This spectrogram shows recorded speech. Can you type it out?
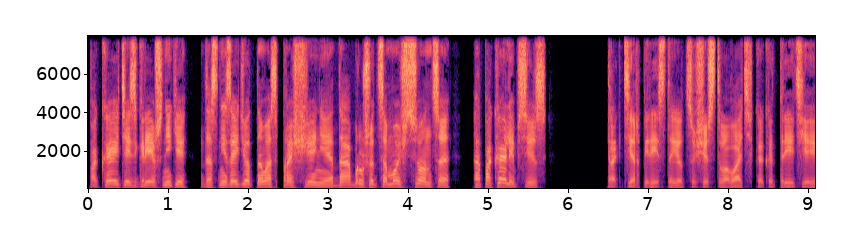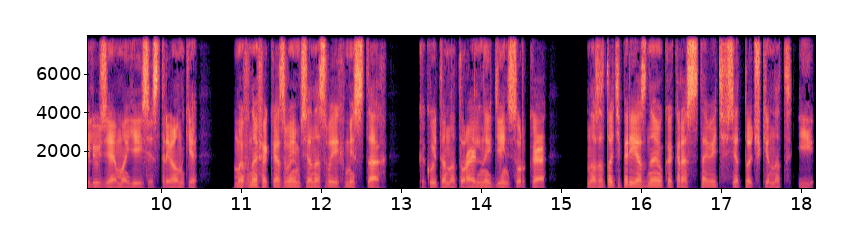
«Покайтесь, грешники! Да снизойдет на вас прощение, да обрушится мощь солнца! Апокалипсис!» Трактир перестает существовать, как и третья иллюзия моей сестренки. Мы вновь оказываемся на своих местах. Какой-то натуральный день сурка. Но зато теперь я знаю, как расставить все точки над «и».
